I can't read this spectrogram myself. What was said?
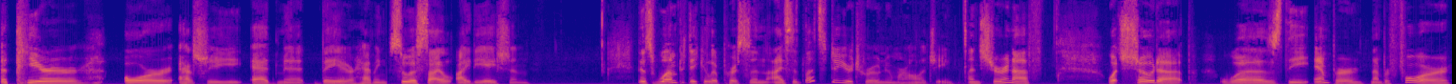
appear or actually admit they are having suicidal ideation. This one particular person, I said, let's do your tarot numerology. And sure enough, what showed up was the Emperor, number four,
